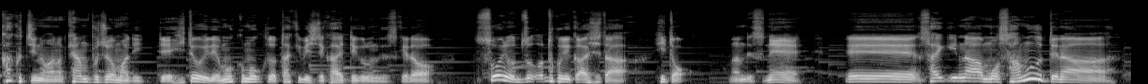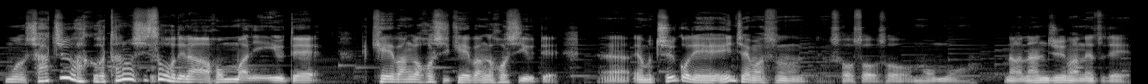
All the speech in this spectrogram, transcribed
各地のあのキャンプ場まで行って一人で黙々と焚き火して帰ってくるんですけど、そういうのをずっと繰り返した人なんですね。えー、最近な、もう寒うてな、もう車中泊が楽しそうでな、ほんまに言うて、軽バンが欲しい、軽バンが欲しい言うて、いやもう中古でええんちゃいますん。そうそうそう、もうもう、なんか何十万のやつで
